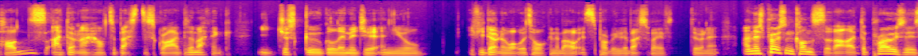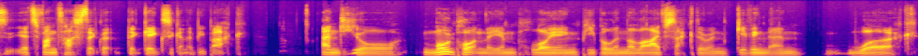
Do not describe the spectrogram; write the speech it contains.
pods. I don't know how to best describe them. I think you just Google image it and you'll if you don't know what we're talking about, it's probably the best way of doing it. And there's pros and cons to that. Like the pros is it's fantastic that, that gigs are going to be back. And you're more importantly employing people in the live sector and giving them work.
